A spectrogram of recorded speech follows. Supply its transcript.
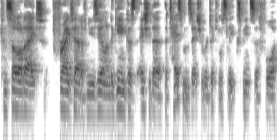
consolidate freight out of New Zealand again because actually the, the Tasman's actually ridiculously expensive for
